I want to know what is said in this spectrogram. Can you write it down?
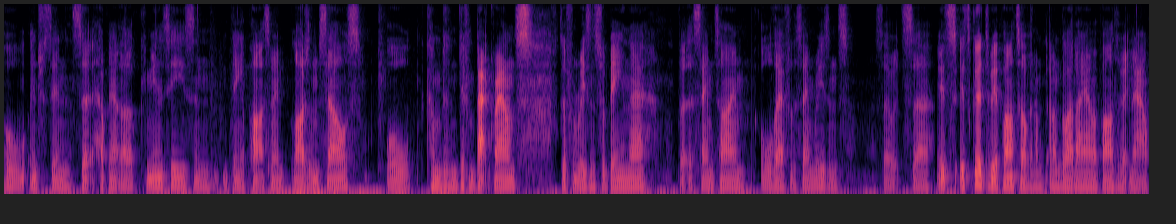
all interested in helping out their local communities and being a part of something larger themselves. All come from different backgrounds, different reasons for being there, but at the same time, all there for the same reasons. So it's uh, it's it's good to be a part of, and I'm, and I'm glad I am a part of it now,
